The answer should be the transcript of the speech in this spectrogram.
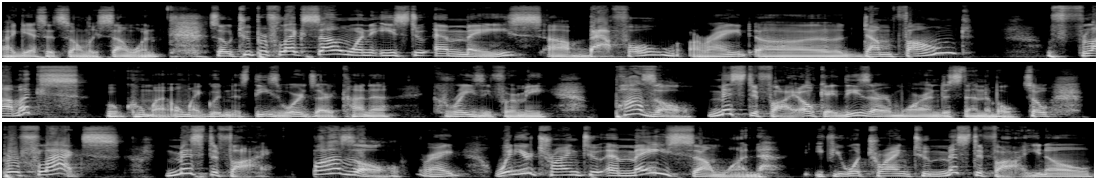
I guess it's only someone. So to perplex someone is to amaze, uh, baffle, all right, uh, dumbfound, flummox. Oh, oh my, oh my goodness, these words are kind of crazy for me. Puzzle, mystify. Okay, these are more understandable. So perplex, mystify, puzzle, right? When you're trying to amaze someone, if you were trying to mystify, you know,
